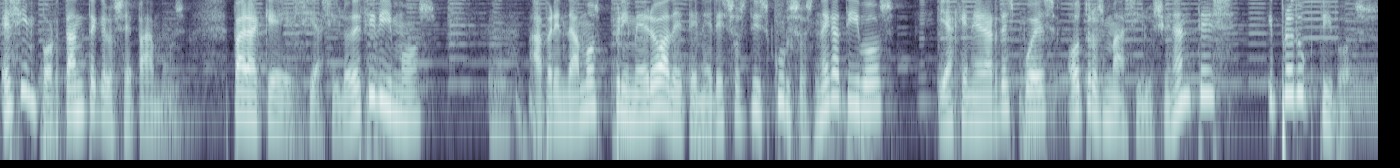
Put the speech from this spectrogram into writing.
Es importante que lo sepamos, para que, si así lo decidimos, aprendamos primero a detener esos discursos negativos y a generar después otros más ilusionantes y productivos.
